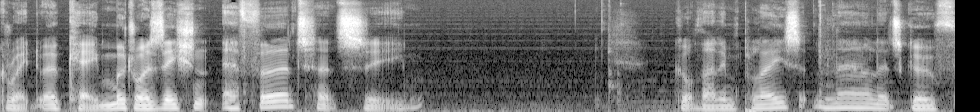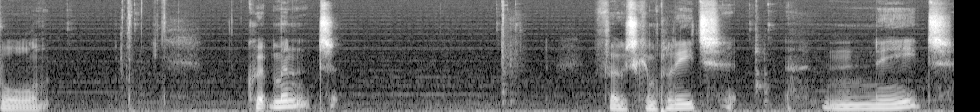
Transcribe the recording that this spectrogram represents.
Great. Okay, motorization effort. Let's see. Got that in place. Now let's go for equipment. Focus complete. Neat.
